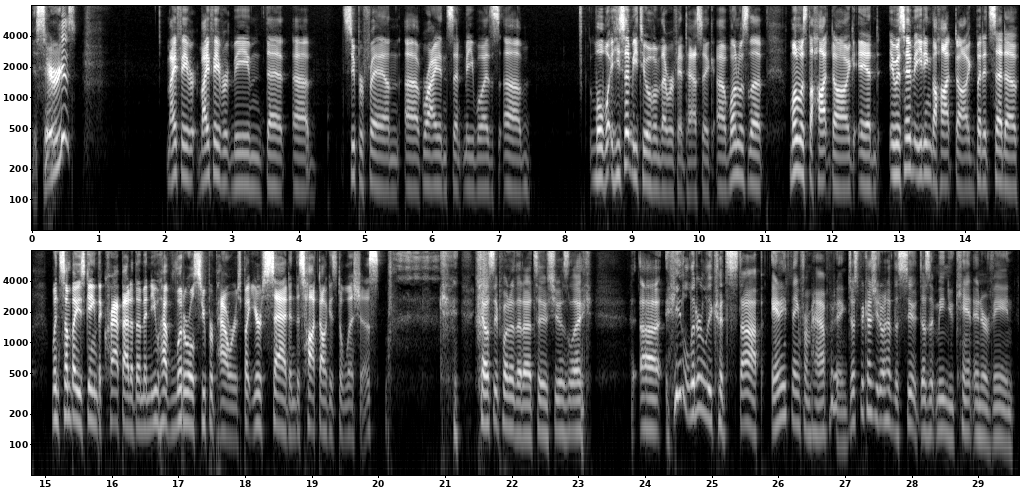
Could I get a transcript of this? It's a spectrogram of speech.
"You serious?" My favorite, my favorite meme that uh, super fan uh, Ryan sent me was, um, well, what, he sent me two of them that were fantastic. Uh, one was the one was the hot dog, and it was him eating the hot dog, but it said, uh, when somebody's getting the crap out of them, and you have literal superpowers, but you're sad, and this hot dog is delicious. Kelsey pointed that out too. She was like, uh, "He literally could stop anything from happening. Just because you don't have the suit doesn't mean you can't intervene."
